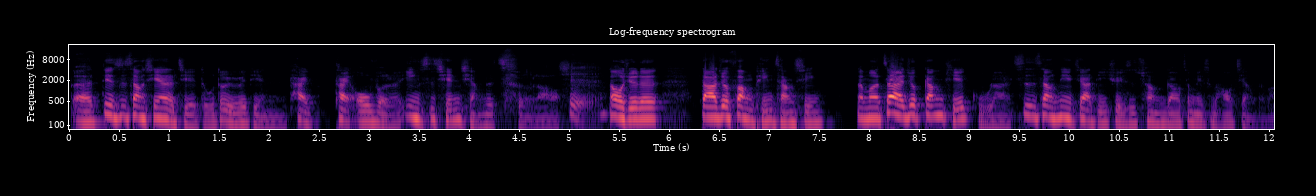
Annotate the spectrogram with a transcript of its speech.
呃，电视上现在的解读都有一点太太 over 了，硬是牵强的扯了。是，那我觉得大家就放平常心。那么再来就钢铁股啦，事实上镍价的确也是创高，这没什么好讲的嘛。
